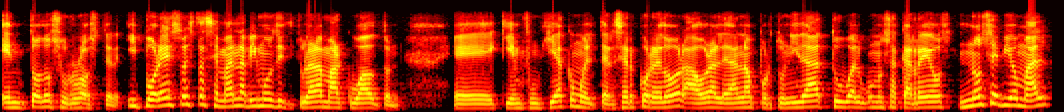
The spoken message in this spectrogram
en todo su roster. Y por eso esta semana vimos de titular a Mark Walton. Eh, quien fungía como el tercer corredor, ahora le dan la oportunidad, tuvo algunos acarreos, no se vio mal,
